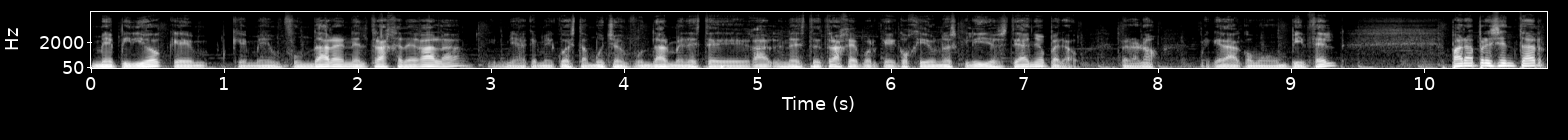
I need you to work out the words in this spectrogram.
me pidió que, me enfundara en el traje de gala, mira que me cuesta mucho enfundarme en este, en este traje porque he cogido unos kilillos este año, pero, pero no, me queda como un pincel para presentar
